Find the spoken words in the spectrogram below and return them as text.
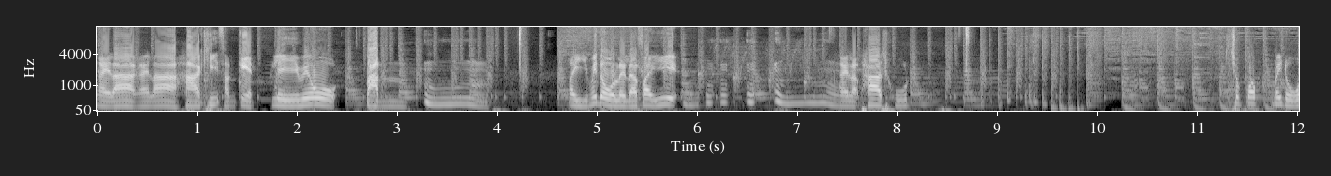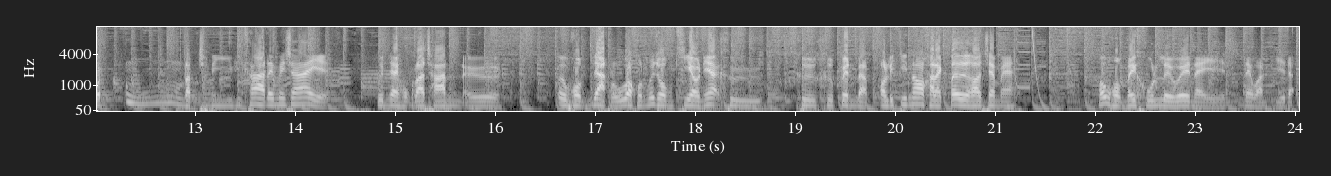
ไงล่ะไงล่ะฮาคิสังเกตเลเวลตัน ตีไม่โดนเลยนะไฟอี้ไงล่ะท่าชุดชุบวับไม่โดนดัชนีพิฆาตได้ไม่ใช่ปืนใหญ่หกราชัน เออ เออผมอยากรู้ว่าคุณผู้ชมเคียวเนี่ยคือ คือคือเป็นแบบออริจินอลคาแรคเตอร์เขาใช่ไหมเพราะผมไม่คุ้นเลยเว้ยในในวันพีชอะ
